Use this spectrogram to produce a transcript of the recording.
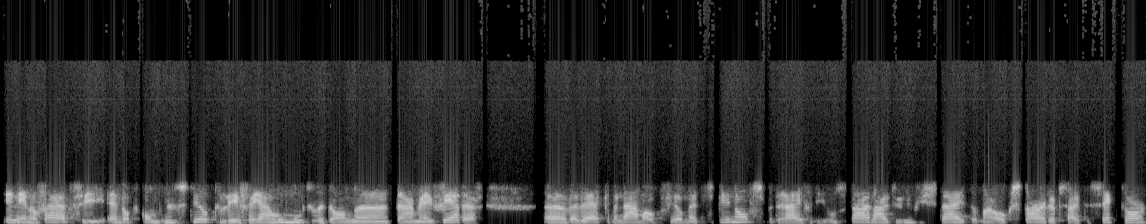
in innovatie en dat komt nu stil te liggen, ja, hoe moeten we dan uh, daarmee verder? wij werken met name ook veel met spin-offs, bedrijven die ontstaan uit de universiteit, maar ook start-ups uit de sector.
